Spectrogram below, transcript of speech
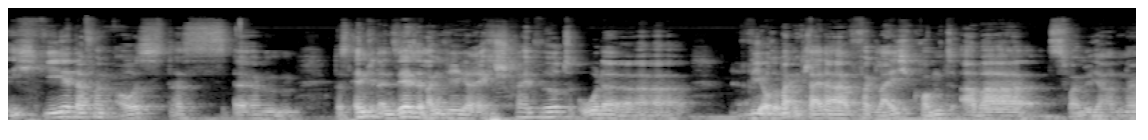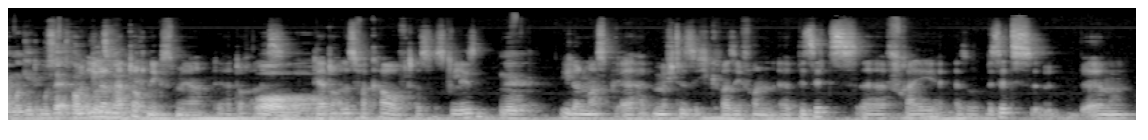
ich gehe davon aus, dass ähm, das entweder ein sehr, sehr langwieriger Rechtsstreit wird oder äh, wie auch immer ein kleiner Vergleich kommt, aber zwei Milliarden, naja, man geht, muss ja erstmal Und Elon hat doch nichts mehr. Der hat doch alles, oh. der hat doch alles verkauft. Hast du es gelesen? Nee. Elon Musk äh, möchte sich quasi von äh, Besitz äh, frei, also Besitz ähm,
